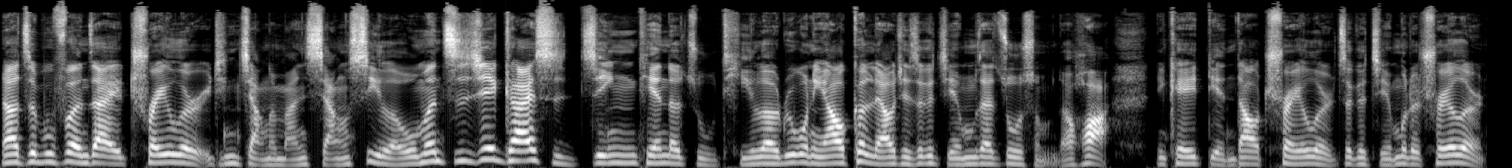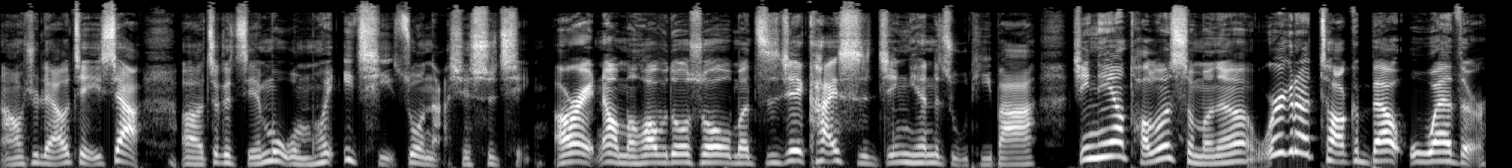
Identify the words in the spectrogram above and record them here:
那这部分在 trailer 已经讲的蛮详细了，我们直接开始今天的主题了。如果你要更了解这个节目在做什么的话，你可以点到 trailer 这个节目的 trailer，然后去了解一下呃这个节目我们会一起做哪些事情。All right，那我们话不多说，我们直接开始。今天的主题吧。今天要讨论什么呢？We're gonna talk about weather.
